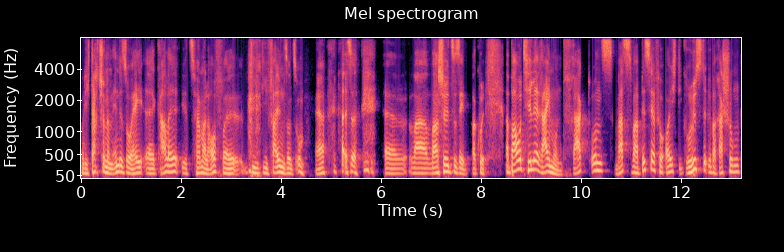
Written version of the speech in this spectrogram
Und ich dachte schon am Ende so, hey, äh, Karle, jetzt hör mal auf, weil die, die fallen sonst um. Ja, also äh, war, war schön zu sehen, war cool. About Hille Raimund fragt uns, was war bisher für euch die größte Überraschung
